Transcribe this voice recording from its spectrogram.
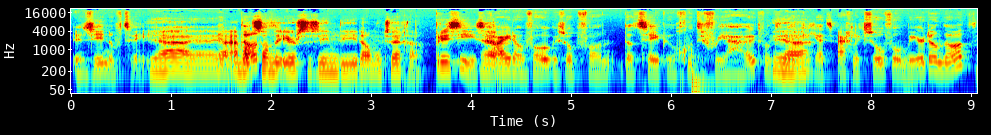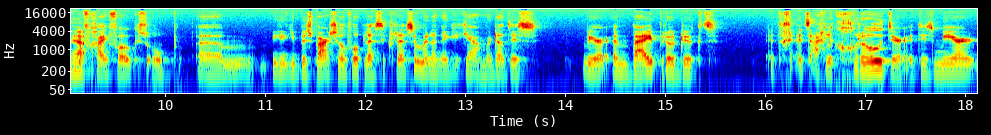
een zin of twee? Ja, ja, ja. En En, wat is dat- dan de eerste zin die je dan moet zeggen? Precies. Ja. Ga je dan focussen op van dat zeep heel goed is voor je huid? Want dan Ja. denk ik, ja, het is eigenlijk zoveel meer dan dat. Ja. Of ga je focussen op, ehm, je, je bespaart zoveel plastic flessen. Maar dan denk ik, ja, maar dat is weer een bijproduct. Het, het is eigenlijk groter. Het is meer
